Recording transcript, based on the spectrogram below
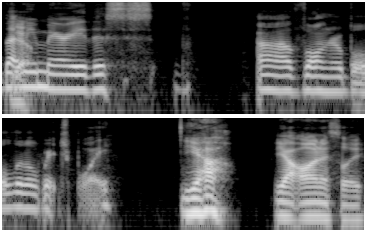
let Yeah. me marry this uh vulnerable little rich boy Yeah. Yeah. Honestly,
